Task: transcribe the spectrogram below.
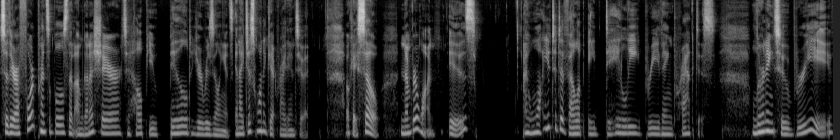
So, there are four principles that I'm going to share to help you build your resilience. And I just want to get right into it. Okay, so number one is I want you to develop a daily breathing practice. Learning to breathe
